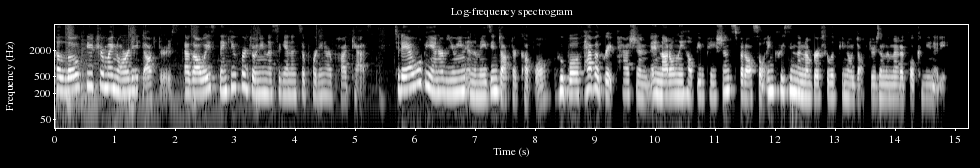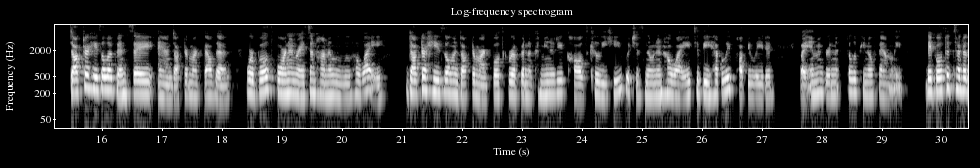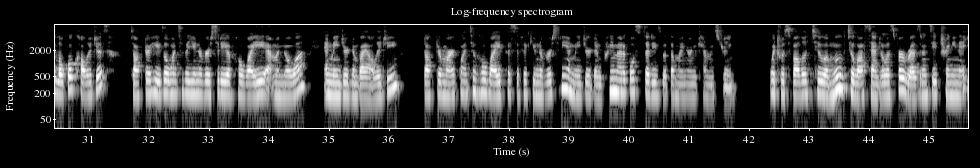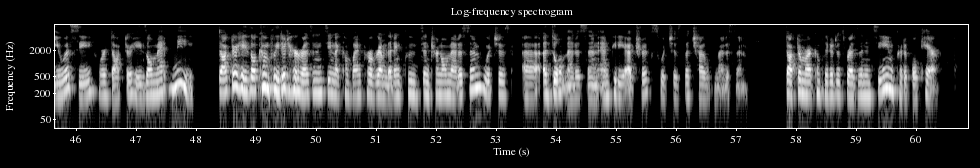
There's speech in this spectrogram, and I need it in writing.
Hello, future minority doctors. As always, thank you for joining us again and supporting our podcast. Today, I will be interviewing an amazing doctor couple who both have a great passion in not only helping patients, but also increasing the number of Filipino doctors in the medical community. Dr. Hazel Abinsay and Dr. Mark Valdez were both born and raised in Honolulu, Hawaii. Dr. Hazel and Dr. Mark both grew up in a community called Kalihi, which is known in Hawaii to be heavily populated by immigrant Filipino families. They both attended local colleges. Dr. Hazel went to the University of Hawaii at Manoa and majored in biology. Dr. Mark went to Hawaii Pacific University and majored in pre medical studies with a minor in chemistry, which was followed to a move to Los Angeles for residency training at USC, where Dr. Hazel met me. Dr. Hazel completed her residency in a combined program that includes internal medicine, which is uh, adult medicine, and pediatrics, which is the child medicine. Dr. Mark completed his residency in critical care.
